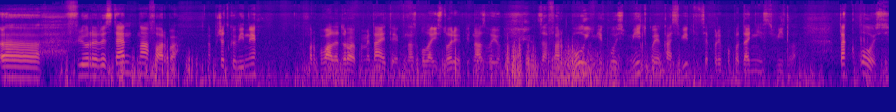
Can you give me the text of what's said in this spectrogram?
Е, флюоресцентна фарба. На початку війни фарбували дороги. Пам'ятаєте, як в нас була історія під назвою Зафарбуй якусь мітку, яка світиться при попаданні світла. Так ось,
